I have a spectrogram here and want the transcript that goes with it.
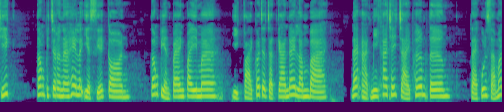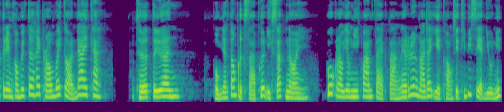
ชิก ต้องพิจารณาให้ละเอียดเสียก่อน ต้องเปลี่ยนแปลงไปมา อีกฝ่ายก็จะจัดการได้ลำบาก และอาจมีค่าใช้จ่ายเพิ่มเติม แต่คุณสามารถเตรียมคอมพิวเตอร์ให้พร้อมไว้ก่อนได้ค่ะ เธอเตือน ผมยังต้องปรึกษาเพื่อนอีกสักหน่อย พวกเรายังมีความแตกต่างในเรื่องรายละเอียดของสิทธิพิเศษอยู่นิด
